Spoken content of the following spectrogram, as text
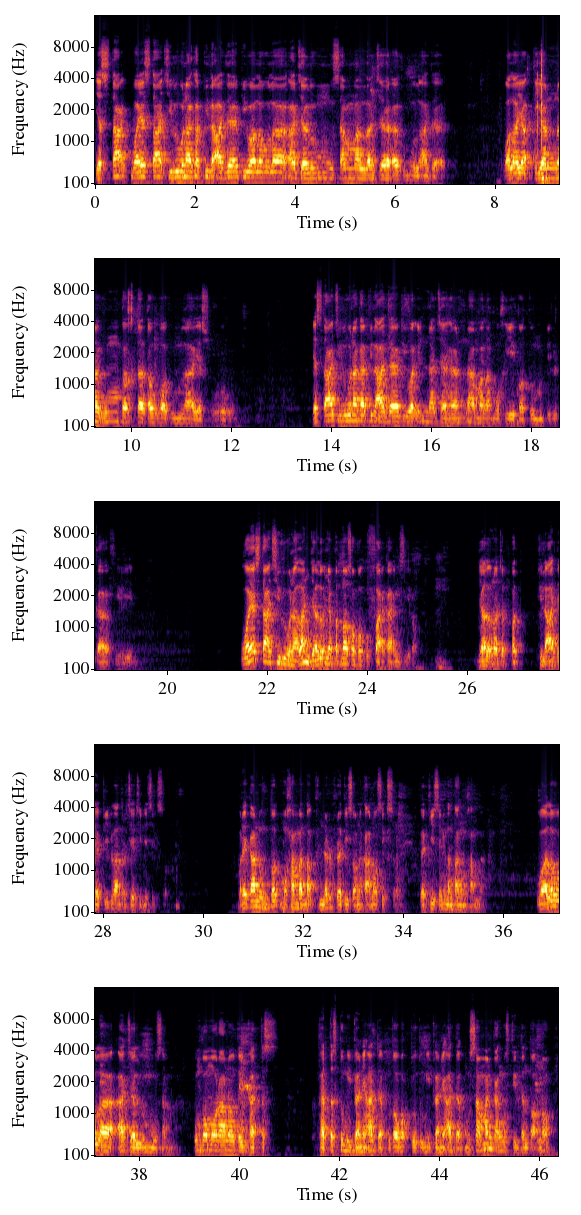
Yasta wa yasta'jilunaka bil adzabi walaula ajalum musammal laja'ahumul adzab. Wala ya'tiyannahum baghtatan wa hum la yash'urun. Yasta'jilunaka bil adzabi wa inna jahannama la muhitatum bil kafirin. Wa yasta'jiluna lan jaluk nyepetno sapa kufar ka ing sira. Jalukno cepet bil adabi lan terjadi siksa. Mereka nuntut Muhammad nak bener berarti sono kakno siksa bagi sing tentang Muhammad. Walau la ajalum musamma. Umpama ora ana te batas batas tumibane adab utawa waktu tumibane adab. Musaman kang mesti ditentokno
